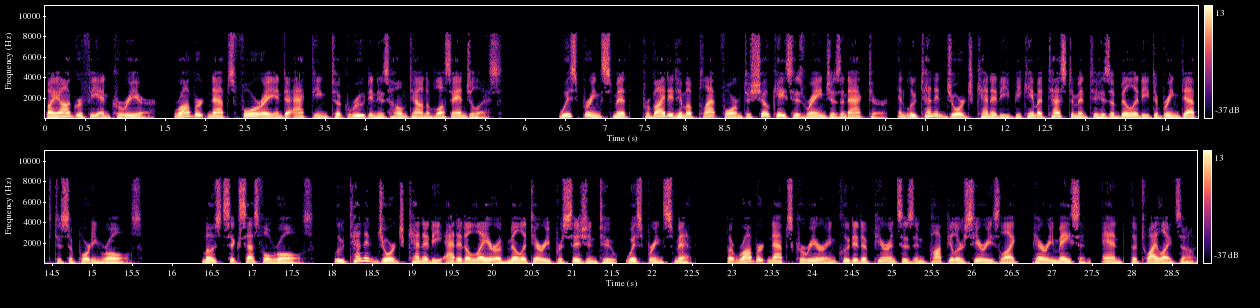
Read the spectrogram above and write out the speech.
Biography and career Robert Knapp's foray into acting took root in his hometown of Los Angeles. Whispering Smith, provided him a platform to showcase his range as an actor, and Lieutenant George Kennedy became a testament to his ability to bring depth to supporting roles. Most successful roles. Lieutenant George Kennedy added a layer of military precision to Whispering Smith. But Robert Knapp's career included appearances in popular series like Perry Mason and The Twilight Zone.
